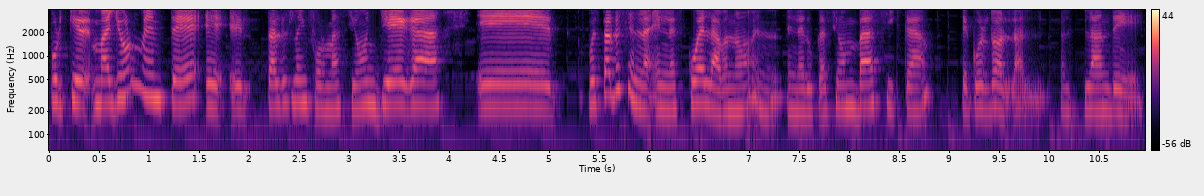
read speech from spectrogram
Porque mayormente tal vez la información llega pues tal vez en la, en la escuela, ¿no? En, la educación básica, de acuerdo al, plan de,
